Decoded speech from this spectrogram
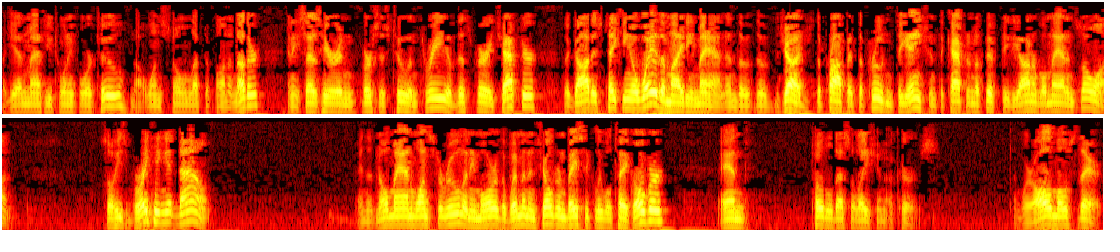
Again, Matthew 24, 2, not one stone left upon another. And he says here in verses 2 and 3 of this very chapter, that God is taking away the mighty man and the, the judge, the prophet, the prudent, the ancient, the captain of fifty, the honorable man, and so on. So he's breaking it down. And that no man wants to rule anymore. The women and children basically will take over, and total desolation occurs. And we're almost there.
